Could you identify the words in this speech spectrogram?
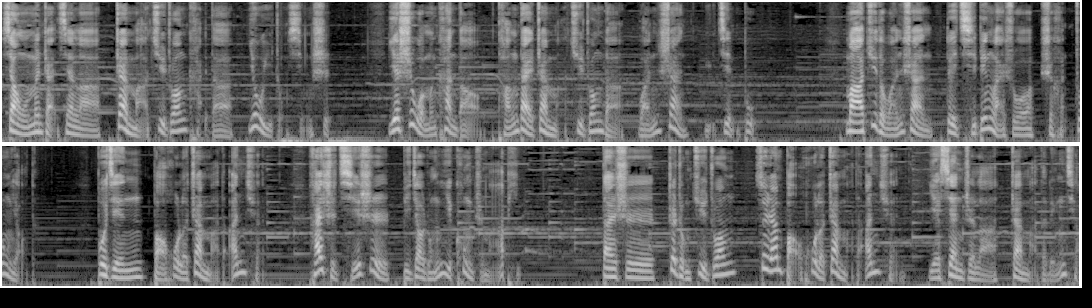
向我们展现了战马具装铠的又一种形式，也使我们看到唐代战马具装的完善与进步。马具的完善对骑兵来说是很重要的，不仅保护了战马的安全，还使骑士比较容易控制马匹。但是，这种具装虽然保护了战马的安全，也限制了战马的灵巧，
